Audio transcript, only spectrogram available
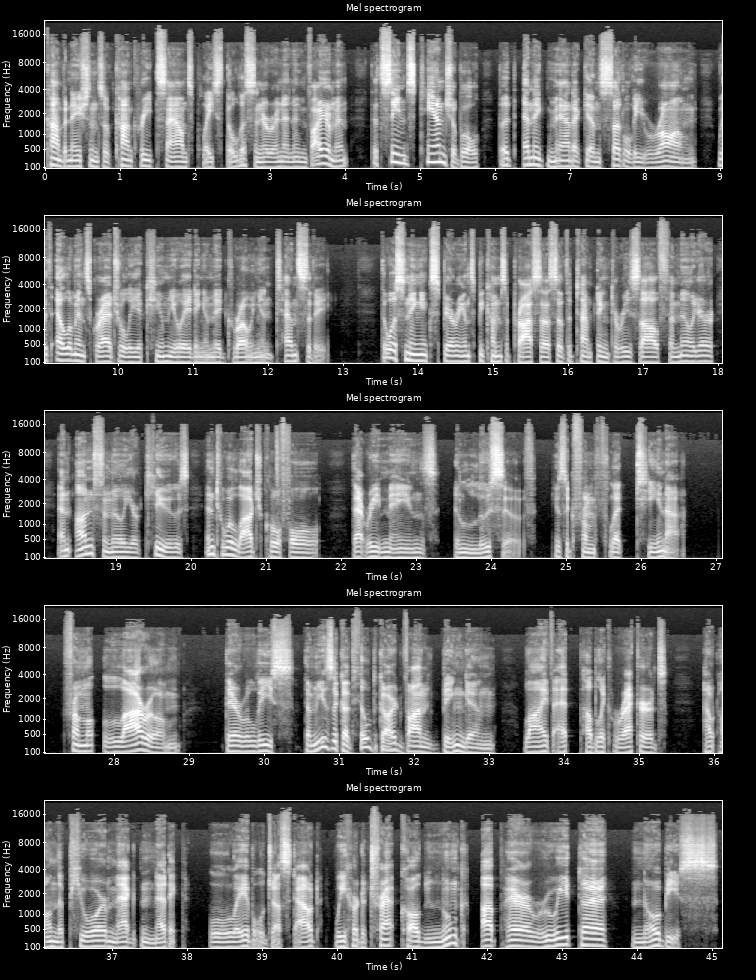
Combinations of concrete sounds place the listener in an environment that seems tangible but enigmatic and subtly wrong, with elements gradually accumulating amid growing intensity. The listening experience becomes a process of attempting to resolve familiar and unfamiliar cues into a logical whole that remains elusive. Music from Fletina. From Larum, their release, the music of Hildegard von Bingen, live at Public Records, out on the Puremagnetik label just out. We heard a track called Nunc Aperuit Nobis.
